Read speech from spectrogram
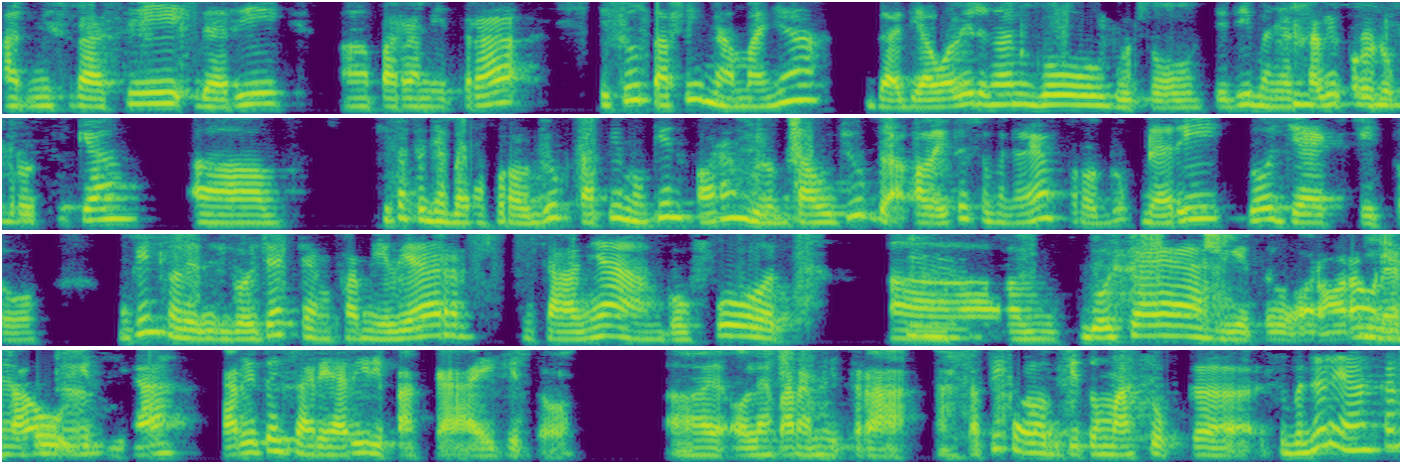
administrasi dari uh, para mitra itu tapi namanya nggak diawali dengan Go gitu. Jadi banyak sekali hmm. produk-produk yang uh, kita punya banyak produk tapi mungkin orang belum tahu juga kalau itu sebenarnya produk dari Gojek gitu. Mungkin kalau dari Gojek yang familiar, misalnya GoFood, um, hmm. GoSend gitu, orang-orang yeah, udah tahu betul. gitu ya, karena itu sehari-hari dipakai gitu uh, oleh para mitra. Nah, tapi kalau begitu masuk ke sebenarnya kan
